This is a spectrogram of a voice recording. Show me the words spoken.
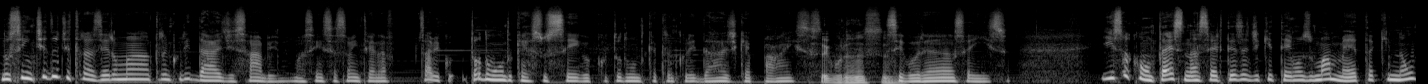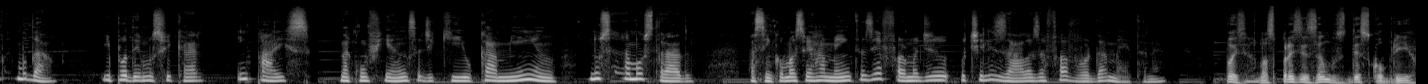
No sentido de trazer uma tranquilidade, sabe? Uma sensação interna. Sabe, todo mundo quer sossego, todo mundo quer tranquilidade, quer paz Segurança. segurança, isso. Isso acontece na certeza de que temos uma meta que não vai mudar e podemos ficar em paz, na confiança de que o caminho nos será mostrado, assim como as ferramentas e a forma de utilizá-las a favor da meta, né? Pois é, nós precisamos descobrir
